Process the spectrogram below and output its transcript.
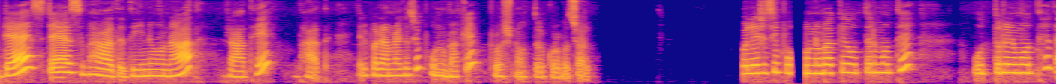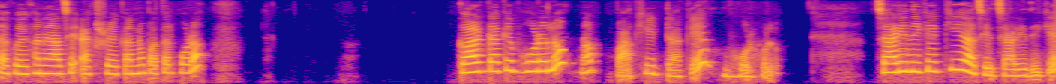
ড্যাশ ড্যাশ ভাত, দীননাথ রাধে ভাত। এরপরে আমরা কিছু পূর্ণবাক্যে প্রশ্ন উত্তর করব, চল। চলে এসেছি পূর্ণবাক্যে উত্তরের মধ্যে। উত্তরের মধ্যে দেখো, এখানে আছে একশো একান্ন পাতার পড়া। কার ডাকে ভোর হলো না পাখির ডাকে ভোর হলো? চারিদিকে কি আছে? চারিদিকে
